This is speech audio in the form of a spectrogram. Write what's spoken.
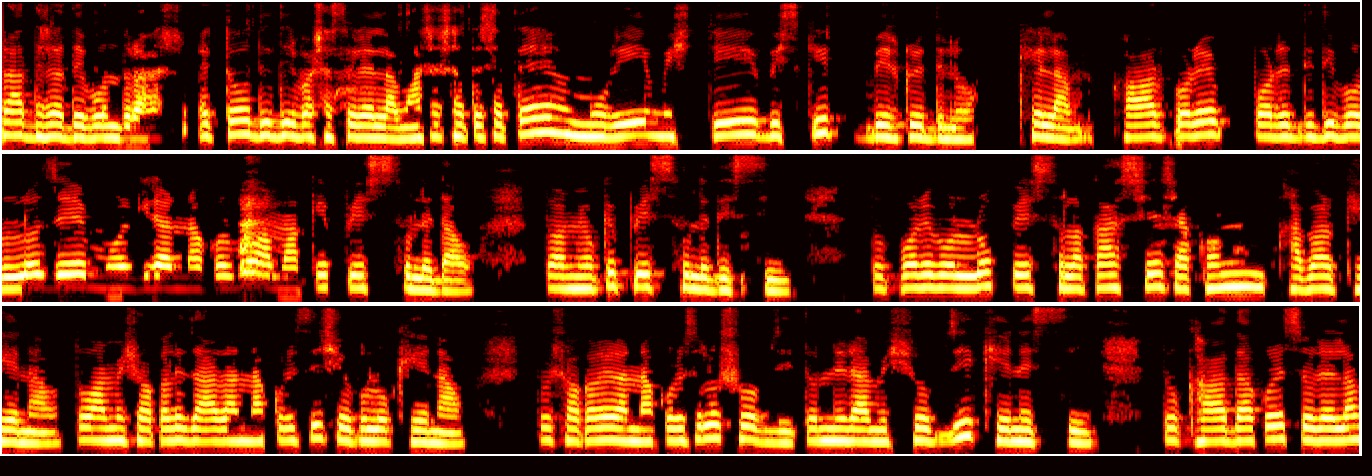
রাধে রাধে বন্ধুরা। তো দিদির বাসা চলে এলাম। আসার সাথে সাথে মুড়ি, মিষ্টি, বিস্কিট বের করে দিল। খেলাম। খাওয়ার পরে পরে দিদি বলল যে, মুরগি রান্না করব, আমাকে পেস্ট ছুলে দাও। তো আমি ওকে পেস্ট ছুলে দিচ্ছি। তো পরে বলল পেস্ট ছোলা কাজ শেষ, এখন খাবার খেয়ে নাও। তো আমি সকালে যা রান্না করেছি সেগুলো খেয়ে নাও। তো সকালে রান্না করেছিল সবজি, তো নিরামিষ সবজি খেয়ে নিচ্ছি। তো খাওয়া দাওয়া করে চলে এলাম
